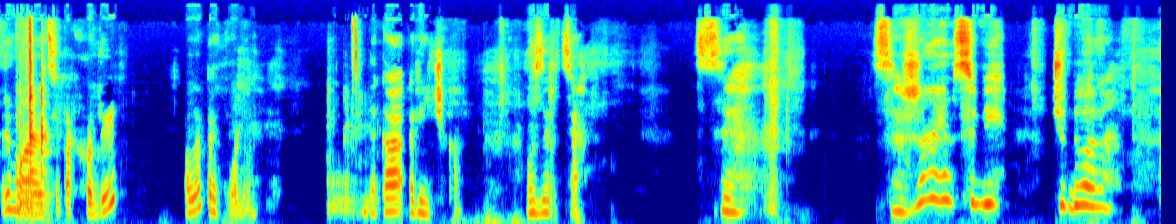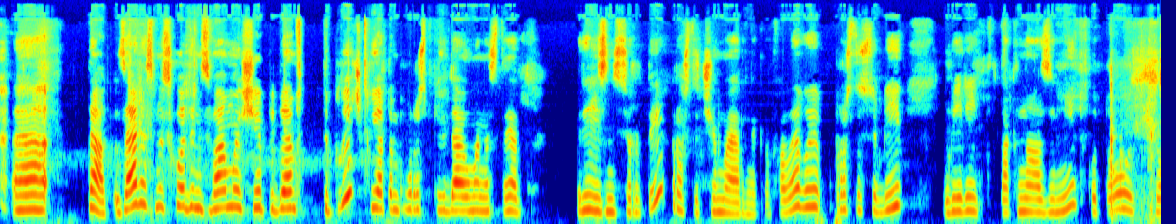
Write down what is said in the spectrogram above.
тримаються так ходити, але прикольно. Така річка, озерце. Все. Сажаємо собі чудово. Е, так, зараз ми сходимо з вами ще підемо в тепличку. Я там розповідаю, у мене стоять різні сорти, просто чимерників, але ви просто собі беріть так на замітку, того, що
